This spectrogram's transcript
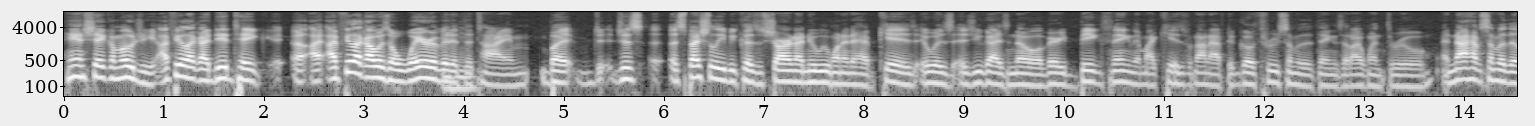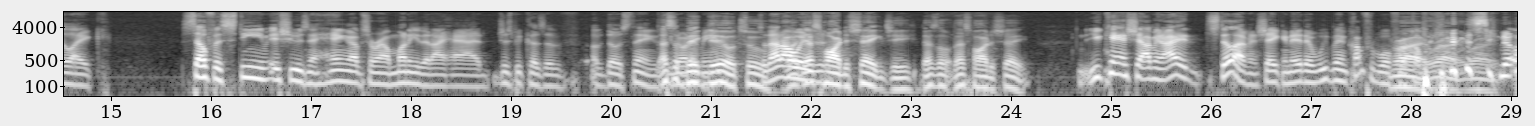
handshake emoji. I feel like I did take. Uh, I, I feel like I was aware of it Mm-hmm. at the time, but j- just uh, especially because Shar and I knew we wanted to have kids. It was, as you guys know, a very big thing that my kids would not have to go through some of the things that I went through, and not have some of the like self-esteem issues and hang-ups around money that I had just because of of those things. that's You know a what I big mean? deal too. So that Like, always that's hard to shake, G. That's a, that's hard to shake. You can't. Sh- I mean, I still haven't shaken it, and we've been comfortable for Right, a couple right, years. right. You know.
